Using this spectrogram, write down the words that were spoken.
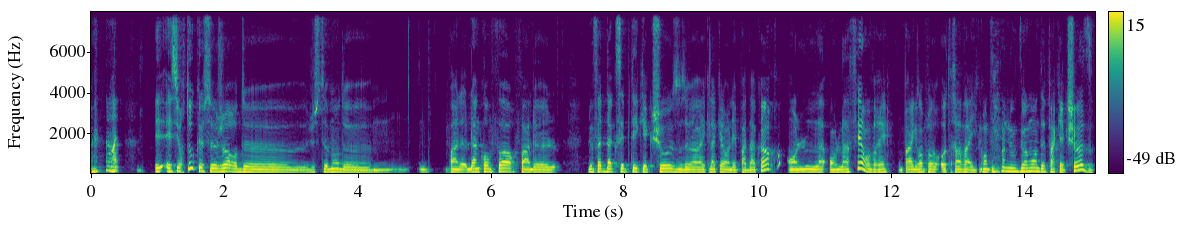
et, surtout que ce genre de justement de, enfin, l'inconfort, enfin le, le fait d'accepter quelque chose avec laquelle on n'est pas d'accord, on l'a fait en vrai. Par exemple au travail, quand on nous demande de faire quelque chose,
